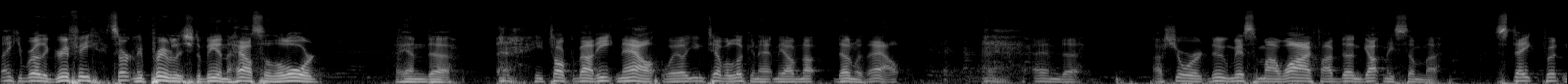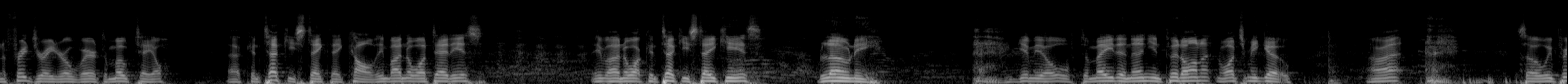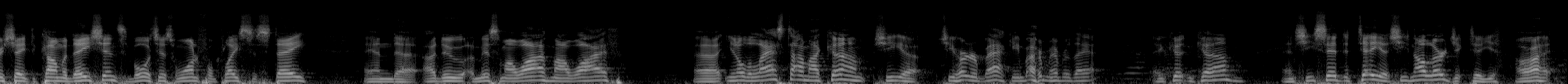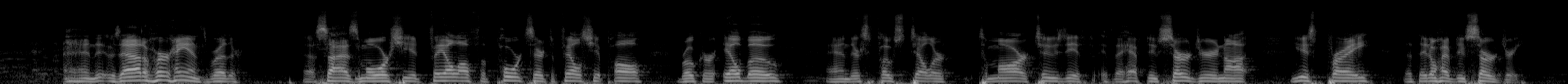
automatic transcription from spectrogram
Thank you, Brother Griffey. Certainly a privilege to be in the house of the Lord. And uh, he talked about eating out. Well, you can tell by looking at me, I've not done without. and uh, I sure do miss my wife. I've done got me some uh, steak put in the refrigerator over there at the motel. Uh, Kentucky steak, they call it. Anybody know what that is? Anybody know what Kentucky steak is? Bologna. Give me a old tomato and onion put on it and watch me go. All right. So we appreciate the accommodations. Boy, it's just a wonderful place to stay. And uh, I do miss my wife. My wife, uh, you know, the last time I come, she uh, she hurt her back. Anybody remember that? And couldn't come. And she said to tell you she's not allergic to you. All right. And it was out of her hands, brother. Uh, Sizemore. She had fell off the porch there at the fellowship hall, broke her elbow, and they're supposed to tell her tomorrow or Tuesday if, if they have to do surgery or not. You just pray that they don't have to do surgery.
